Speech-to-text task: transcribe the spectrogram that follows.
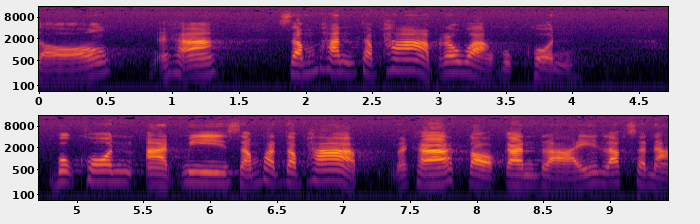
สองนะคะสัมพันธภาพระหว่างบุคคล บุคคลอาจมีสัมพันธภาพนะคะต่อกันหลายลักษณะ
